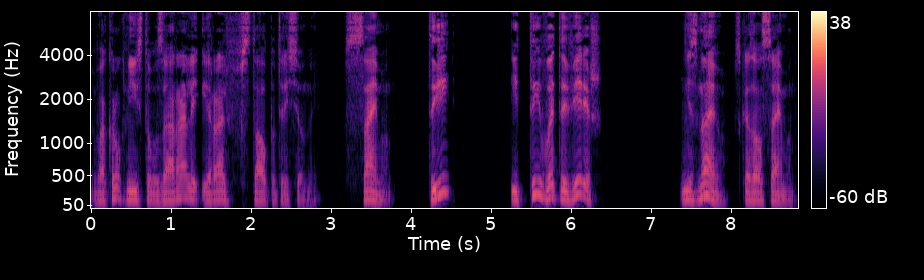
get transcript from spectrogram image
Вокруг неистово заорали, и Ральф встал потрясенный. «Саймон, ты? И ты в это веришь?» «Не знаю», — сказал Саймон.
